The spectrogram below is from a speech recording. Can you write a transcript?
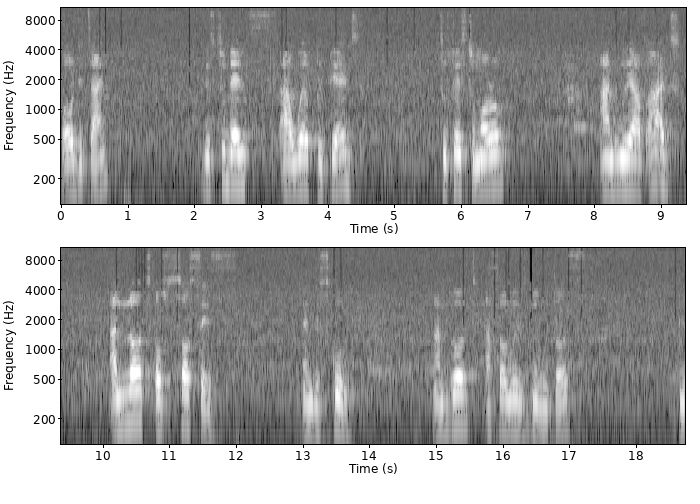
all the time. The students are well prepared to face tomorrow and we have had a lot of success in the school and God has always been with us. The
